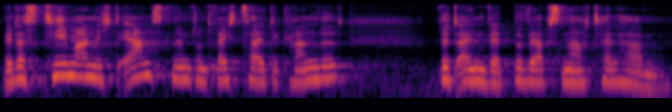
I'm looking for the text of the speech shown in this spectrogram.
Wer das Thema nicht ernst nimmt und rechtzeitig handelt, wird einen Wettbewerbsnachteil haben.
